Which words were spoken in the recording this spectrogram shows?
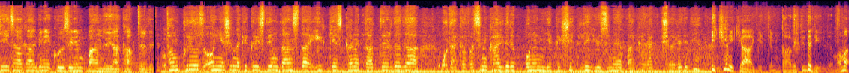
GTA kalbini kuzenim Bandu'ya kaptırdı. Tom Cruise 10 yaşındaki Kristen Dunst'a ilk kez kanı tattırdı da... O da kafasını kaldırıp onun yakışıklı yüzüne bakarak şöyle dedi ya. İki nikaha gittim. Davetli de değildim ama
